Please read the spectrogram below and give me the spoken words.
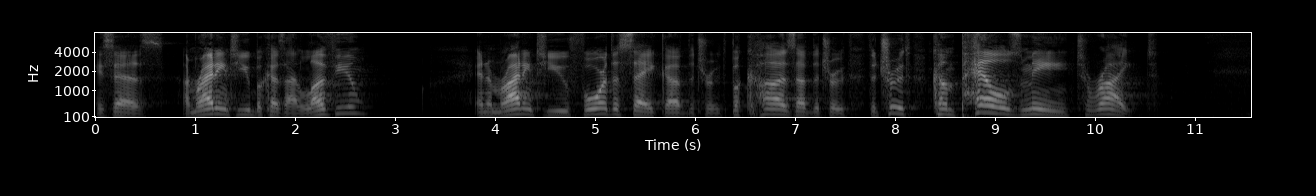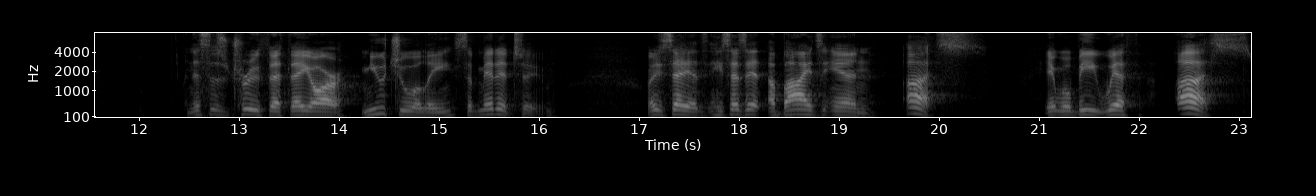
He says, "I'm writing to you because I love you." And I'm writing to you for the sake of the truth, because of the truth. The truth compels me to write. And this is a truth that they are mutually submitted to. What he say? He says it abides in us. It will be with us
